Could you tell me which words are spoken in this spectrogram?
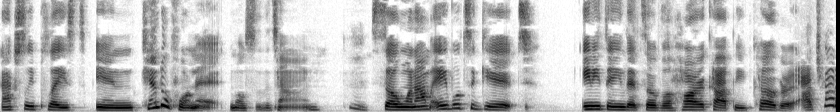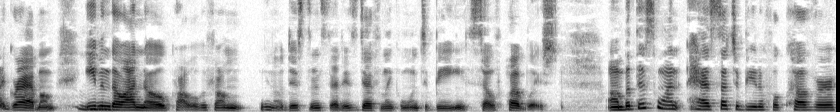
actually placed in Kindle format most of the time. Hmm. So when I'm able to get anything that's of a hard copy cover, I try to grab them, even though I know probably from you know distance that it's definitely going to be self published. Um, but this one has such a beautiful cover,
